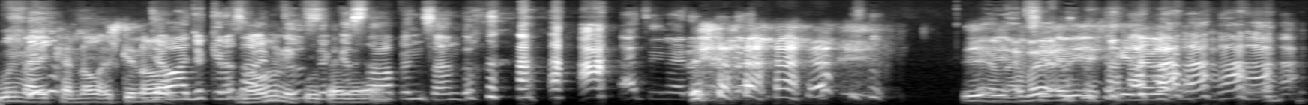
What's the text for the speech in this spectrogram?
Uy, marica, no, es que no. ya va, yo quiero saber no, ni usted qué estaba pensando. Si no era. Eh, una eh, bueno, es que yo la-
